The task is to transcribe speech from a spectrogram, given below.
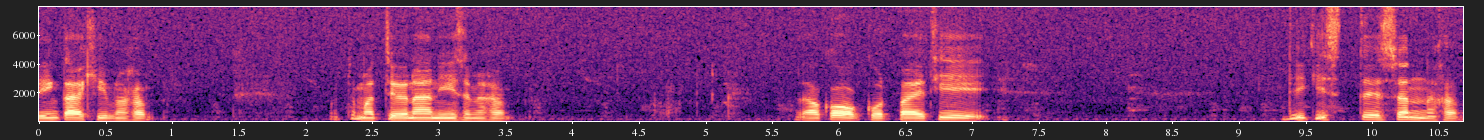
ลิงก์ใต้คลิปนะครับ จะมาเจอหน้านี้ใช่ไหมครับ แล้วก็กดไปที่ registration นะครับ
